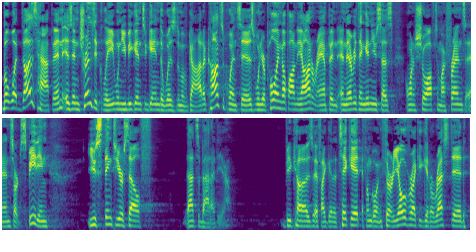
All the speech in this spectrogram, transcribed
But what does happen is intrinsically when you begin to gain the wisdom of God, a consequence is when you're pulling up on the on ramp and, and everything in you says, I want to show off to my friends and start speeding, you think to yourself, that's a bad idea. Because if I get a ticket, if I'm going 30 over, I could get arrested.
